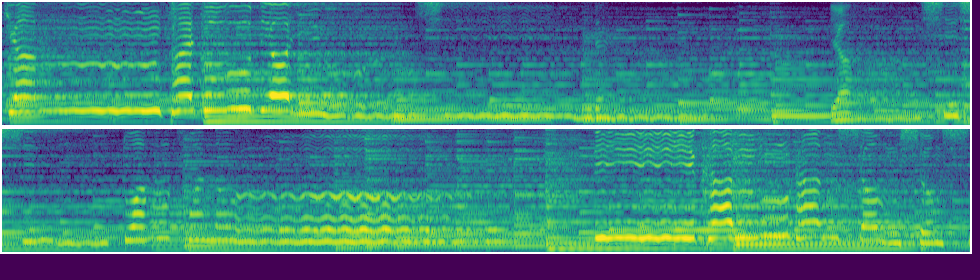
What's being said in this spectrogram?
咸菜拄着油温试炼，也是心大烦恼。猪脚毋通常常失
